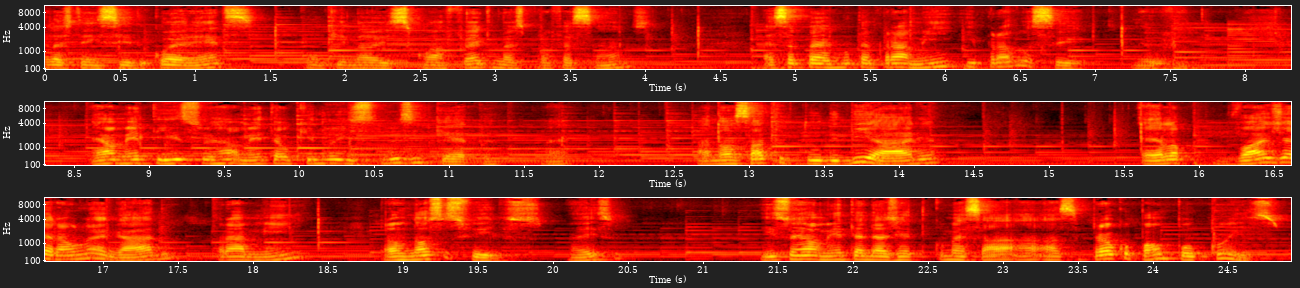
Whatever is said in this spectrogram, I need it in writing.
elas têm sido coerentes com que nós, com a fé que nós professamos. Essa pergunta é para mim e para você, meu ouvinte. Realmente isso realmente é o que nos, nos inquieta, né? A nossa atitude diária, ela vai gerar um legado para mim, para os nossos filhos, não é isso? Isso realmente é da gente começar a, a se preocupar um pouco com isso.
